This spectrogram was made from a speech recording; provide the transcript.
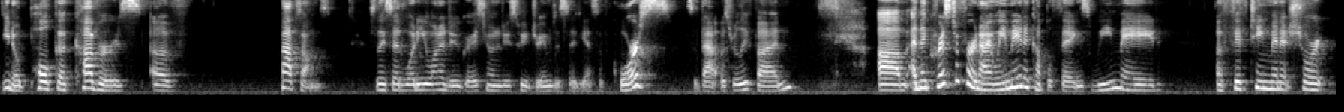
you know, polka covers of pop songs. So they said, What do you want to do, Grace? You want to do Sweet Dreams? I said, Yes, of course. So that was really fun. Um, and then Christopher and I, we made a couple things. We made a 15 minute short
